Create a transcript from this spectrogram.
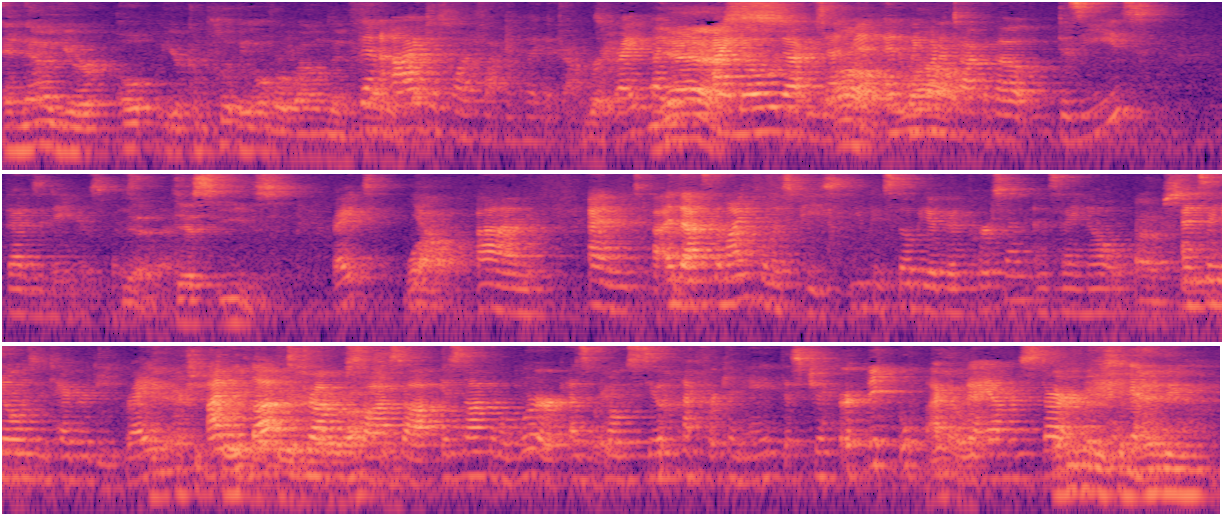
and now you're o- you're completely overwhelmed and Then I just want to fucking play the drums, Right. right? Like, Yes. I know that resentment, Oh, and we want to talk about disease. That is a dangerous place Yeah, to live. dis-ease. right? Wow. Yeah. Um, and and that's the mindfulness piece. You can still be a good person and say no, Absolutely. and say no with integrity, right? I would love to drop another your socks off. It's not going to work. As Right. opposed to I freaking hate this charity. Why Yeah. would I ever start? Everybody's Yeah. demanding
